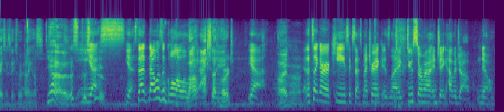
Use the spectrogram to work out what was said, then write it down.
basically. is what you're telling us. Yeah, that's, that's yes, yes, that that was a goal all along. Wow, that actually, hurt. Yeah. All right. Yeah, That's like our key success metric is like, do Surma and Jake have a job? No.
